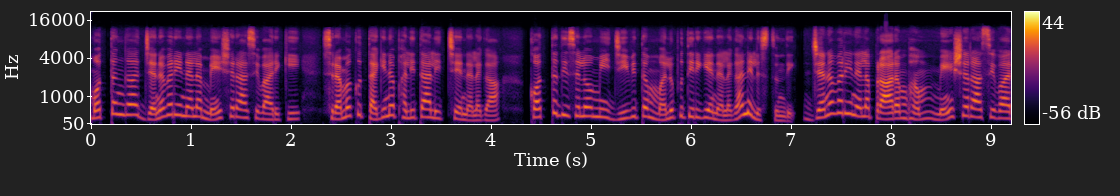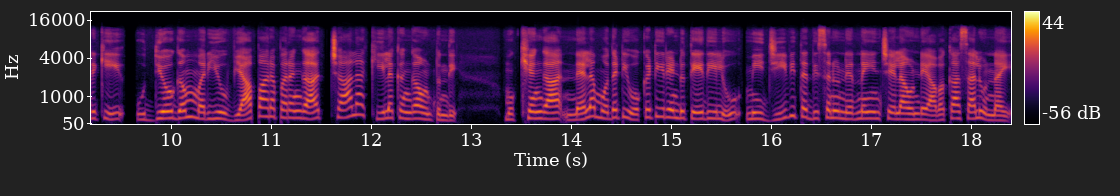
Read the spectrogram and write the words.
మొత్తంగా జనవరి నెల మేషరాశివారికి శ్రమకు తగిన ఫలితాలిచ్చే నెలగా కొత్త దిశలో మీ జీవితం మలుపు తిరిగే నెలగా నిలుస్తుంది. జనవరి నెల ప్రారంభం మేషరాశివారికి ఉద్యోగం మరియు వ్యాపారపరంగా చాలా కీలకంగా ఉంటుంది. ముఖ్యంగా నెల మొదటి ఒకటి రెండు తేదీలు మీ జీవిత దిశను నిర్ణయించేలా ఉండే అవకాశాలు ఉన్నాయి.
